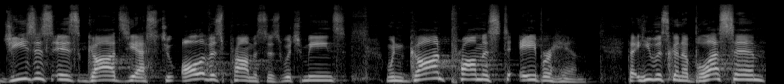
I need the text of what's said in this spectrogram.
Jesus is God's yes to all of his promises, which means when God promised to Abraham that he was going to bless him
